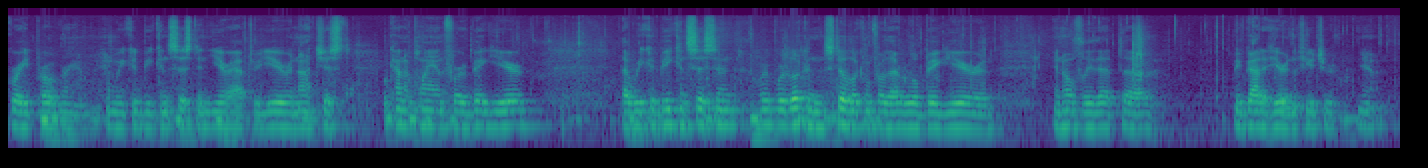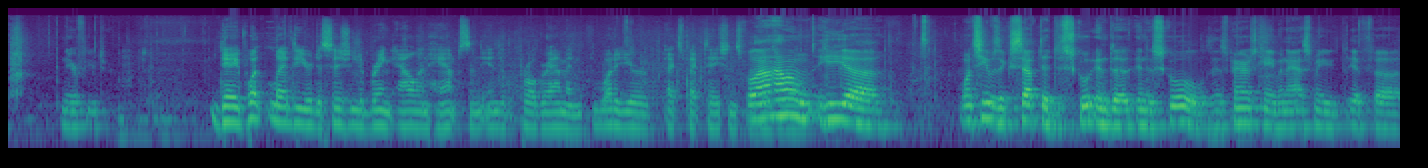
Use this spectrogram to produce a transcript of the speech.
great program, and we could be consistent year after year and not just kind of plan for a big year, that we could be consistent. We're, we're looking, still looking for that real big year, and, and hopefully that uh, we've got it here in the future, yeah, near future. Dave, what led to your decision to bring Alan Hamson into the program, and what are your expectations for Well, role? Alan, he, uh, once he was accepted to school, into, into school, his parents came and asked me if uh,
